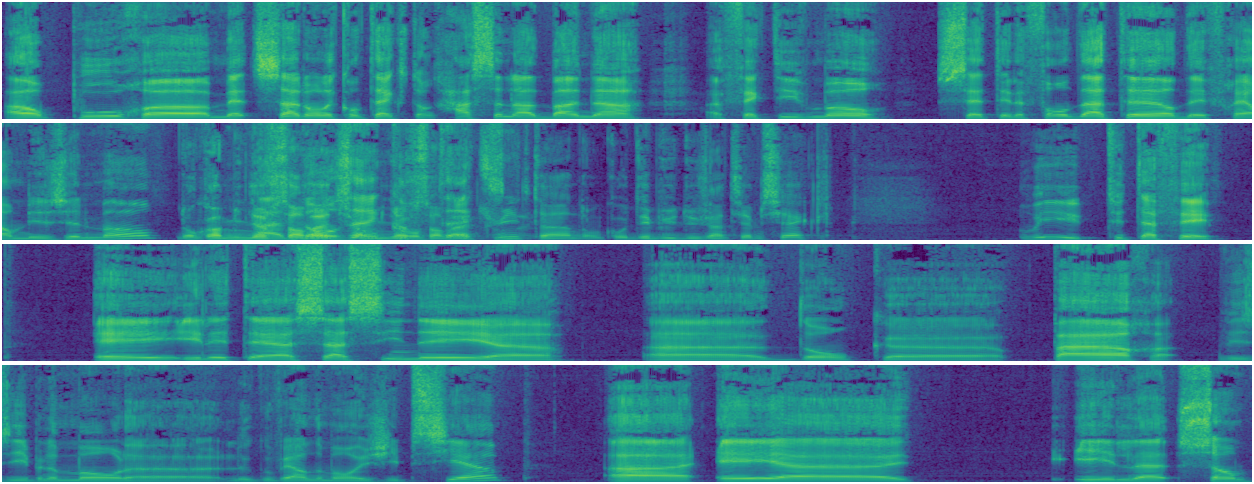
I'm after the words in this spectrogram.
Alors, pour euh, mettre ça dans le contexte, donc Hassan al-Banna, effectivement, c'était le fondateur des frères musulmans. Donc en 1928, hein, donc au début du XXe siècle. Oui, tout à fait. Et il était assassiné euh, euh, donc euh, par visiblement le, gouvernement égyptien. et il, son,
